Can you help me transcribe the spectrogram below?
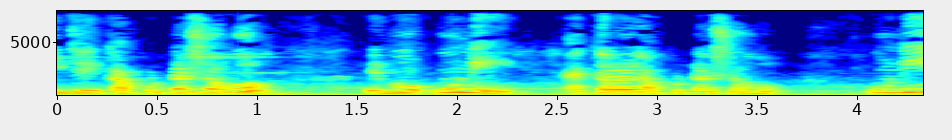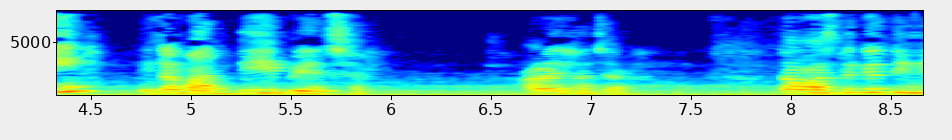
এই যে কাপড়টা সহ এবং উনি এক কাপড়টা সহ, উনি এটা বাদ দিয়েই পেয়েছে আড়াই হাজার। তাও আজ থেকে তিন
